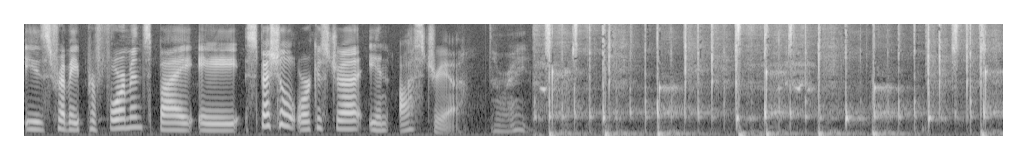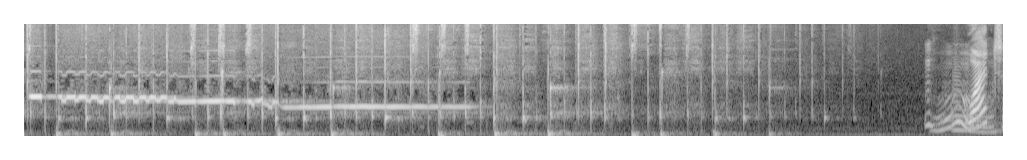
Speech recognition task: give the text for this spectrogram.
is from a performance by a special orchestra in Austria. All right. What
